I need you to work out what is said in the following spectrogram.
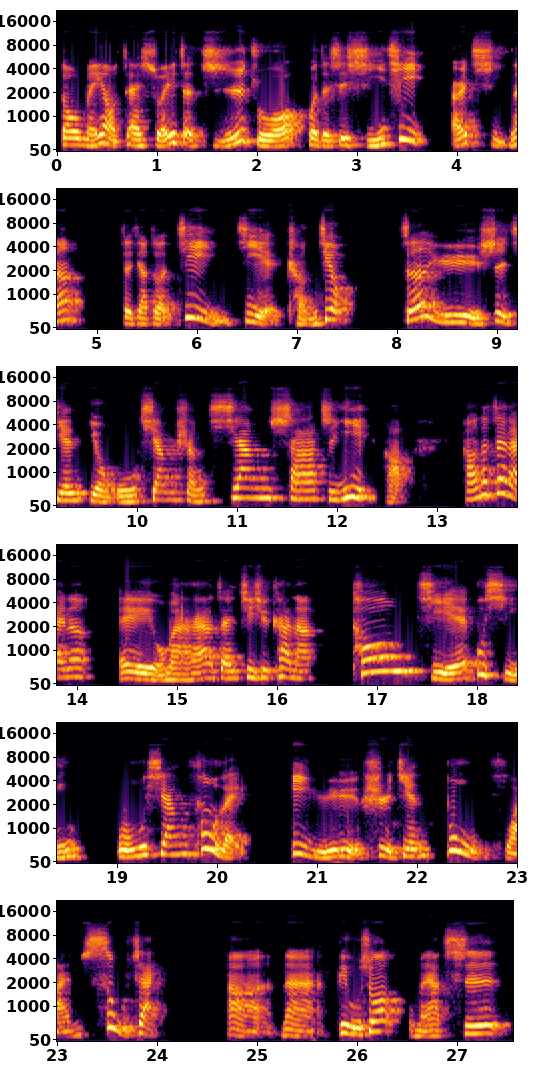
都没有再随着执着或者是习气而起呢，这叫做境界成就，则于世间永无相生相杀之业。哈，好，那再来呢？哎，我们还要再继续看呢、偷劫不行，无相负累，亦于世间不还宿债。啊，那比如说我们要吃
